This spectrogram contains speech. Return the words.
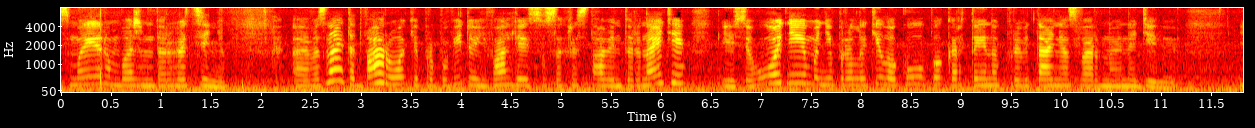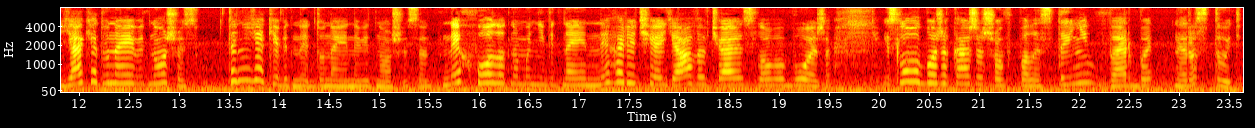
З миром Божим дорогоцінні. Е, Ви знаєте, два роки проповідую Євангелія Ісуса Христа в інтернеті, і сьогодні мені прилетіло купа картинок привітання з вербною неділею. Як я до неї відношусь? Та ніяк я від до неї не відношуся. Не холодно мені від неї, не гаряче. Я вивчаю Слово Боже. І Слово Боже каже, що в Палестині верби не ростуть.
